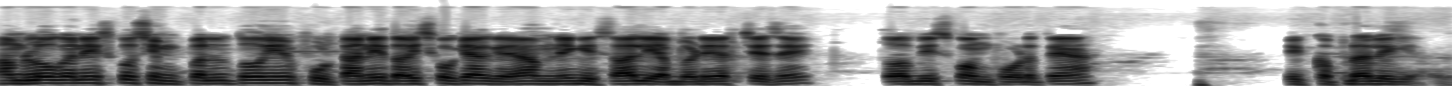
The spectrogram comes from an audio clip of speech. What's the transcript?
हम लोगों ने इसको सिंपल तो ये फूटा नहीं था, इसको क्या गया हमने घिसा लिया बड़े अच्छे से। तो अब इसको हम फोड़ते हैं। एक कपड़ा लेके आओ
